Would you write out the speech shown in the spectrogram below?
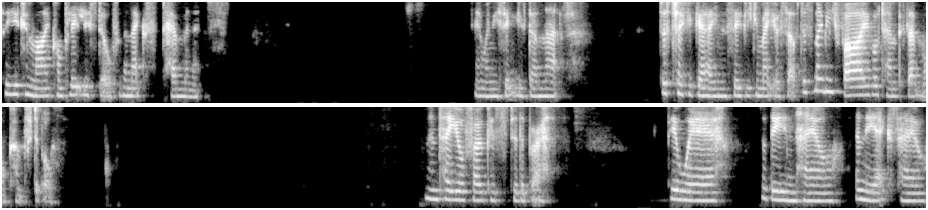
so you can lie completely still for the next 10 minutes. And when you think you've done that, just check again and see if you can make yourself just maybe 5 or 10% more comfortable. And then take your focus to the breath. Be aware of the inhale and the exhale.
